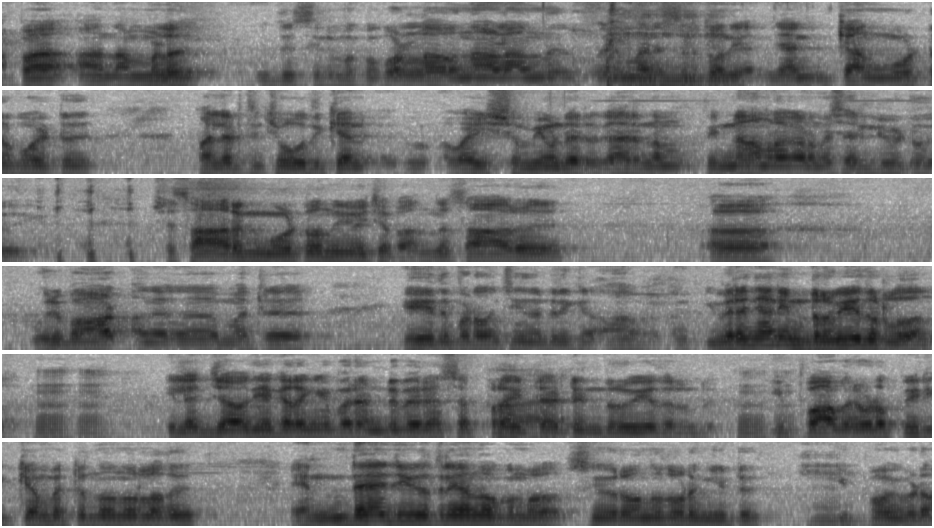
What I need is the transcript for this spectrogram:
അപ്പം നമ്മൾ ഇത് സിനിമക്ക് കൊള്ളാവുന്ന ആളാന്ന് ഒരു മനസ്സിൽ തോന്നിയ. ഞാൻ എനിക്ക് അങ്ങോട്ട് പോയിട്ട് പലയിടത്തും ചോദിക്കാൻ വൈഷമ്യം ഉണ്ടായിരുന്നു. കാരണം പിന്നെ നമ്മളെ കാണുമ്പോൾ ശല്യമായിട്ട് ചോദിക്കും പക്ഷെ സാറ് ഇങ്ങോട്ട് വന്ന് ചോദിച്ചപ്പോൾ അന്ന് സാറ് ഒരുപാട് മറ്റേ ഏത് പടവും ചെയ്തിട്ടിരിക്കുന്ന ഇവരെ ഞാൻ ഇന്റർവ്യൂ ചെയ്തിട്ടുള്ളതാണ്. ഈ ലജ്ജാവതിയൊക്കെ ഇറങ്ങിയപ്പോൾ രണ്ടുപേരും സെപ്പറേറ്റ് ആയിട്ട് ഇന്റർവ്യൂ ചെയ്തിട്ടുണ്ട്. ഇപ്പൊ അവരോടൊപ്പം ഇരിക്കാൻ പറ്റുന്നു എന്നുള്ളത് എന്റെ ജീവിതത്തിൽ ഞാൻ നോക്കുമ്പോൾ സീറോ എന്ന് തുടങ്ങിയിട്ട് ഇപ്പോൾ ഇവിടെ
